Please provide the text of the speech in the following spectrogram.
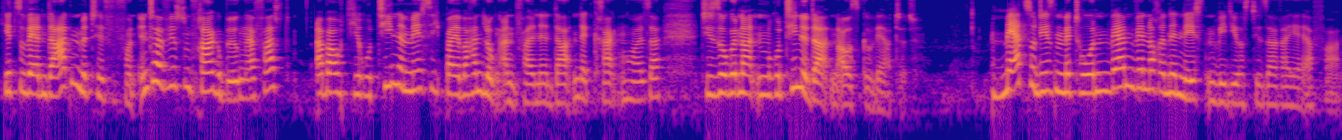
Hierzu werden Daten mithilfe von Interviews und Fragebögen erfasst aber auch die routinemäßig bei Behandlung anfallenden Daten der Krankenhäuser, die sogenannten Routinedaten, ausgewertet. Mehr zu diesen Methoden werden wir noch in den nächsten Videos dieser Reihe erfahren.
